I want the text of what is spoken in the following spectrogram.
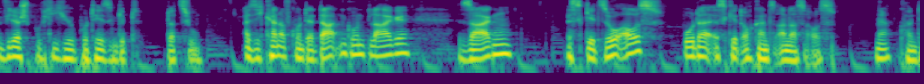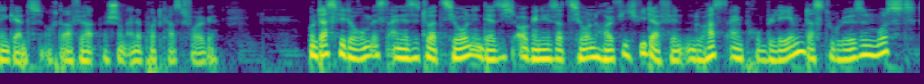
widersprüchliche Hypothesen gibt dazu. Also ich kann aufgrund der Datengrundlage sagen, es geht so aus oder es geht auch ganz anders aus. Ja, Kontingent, auch dafür hatten wir schon eine Podcast-Folge. Und das wiederum ist eine Situation, in der sich Organisationen häufig wiederfinden. Du hast ein Problem, das du lösen musst,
